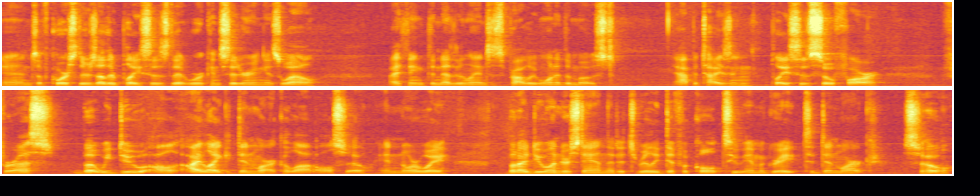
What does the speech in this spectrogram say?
And of course, there's other places that we're considering as well. I think the Netherlands is probably one of the most appetizing places so far for us. But we do all, I like Denmark a lot also, and Norway. But I do understand that it's really difficult to immigrate to Denmark. So,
